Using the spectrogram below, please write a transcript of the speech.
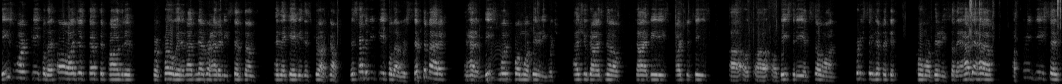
these weren't people that, oh, I just tested positive for COVID and I've never had any symptoms and they gave me this drug. No, this had to be people that were symptomatic and had at least one comorbidity, which, as you guys know, diabetes, heart disease, uh, uh, obesity, and so on, pretty significant comorbidity. So they had to have a pretty decent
